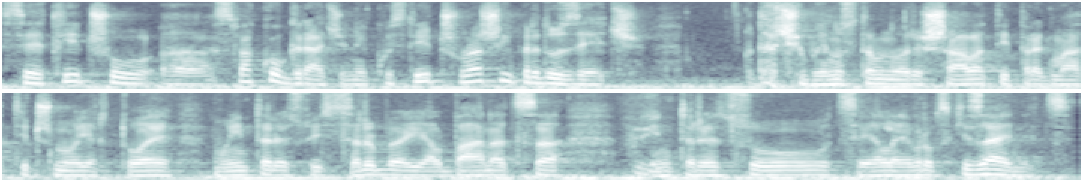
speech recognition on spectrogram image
se tiču a, svakog građane, koje se tiču naših preduzeća, da ćemo jednostavno rešavati pragmatično, jer to je u interesu i Srba i Albanaca, u interesu cele evropske zajednice.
